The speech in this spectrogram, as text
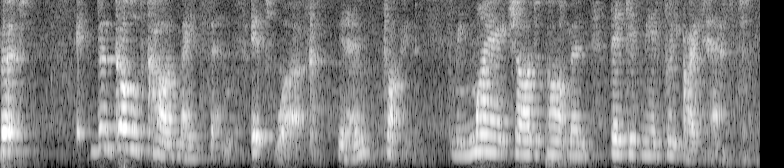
But the gold card made sense. It's work, you know, fine. I mean, my HR department, they give me a free eye test.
